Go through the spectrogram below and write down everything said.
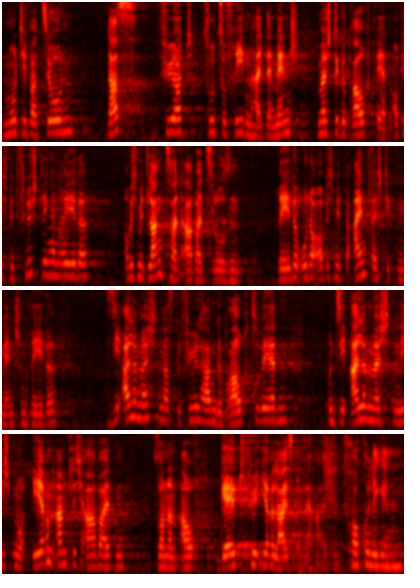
Motivation, das führt zu Zufriedenheit. Der Mensch möchte gebraucht werden. Ob ich mit Flüchtlingen rede, ob ich mit Langzeitarbeitslosen rede oder ob ich mit beeinträchtigten Menschen rede, Sie alle möchten das Gefühl haben, gebraucht zu werden, und Sie alle möchten nicht nur ehrenamtlich arbeiten, sondern auch Geld für ihre Leistung erhalten. Frau Kollegin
